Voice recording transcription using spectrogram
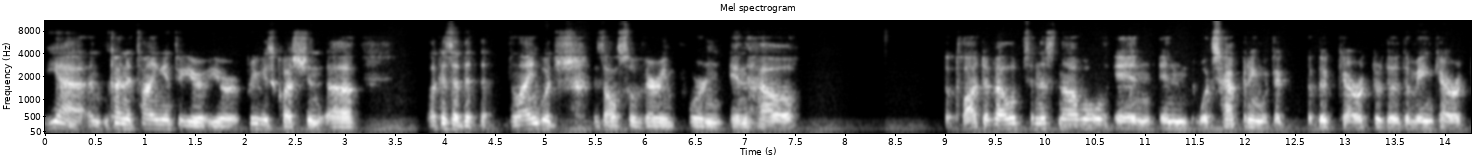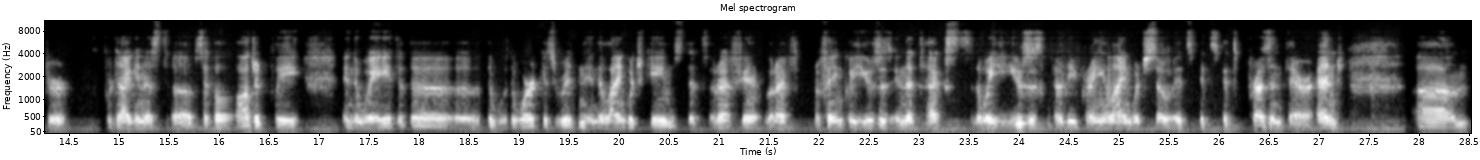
Yeah, and kind of tying into your, your previous question, uh, like I said, the, the language is also very important in how the plot develops in this novel in in what's happening with the, the character the, the main character protagonist uh, psychologically in the way that the, uh, the, the work is written in the language games that Rafeyenko uses in the texts the way he uses the Ukrainian language. So it's it's it's present there. And um,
